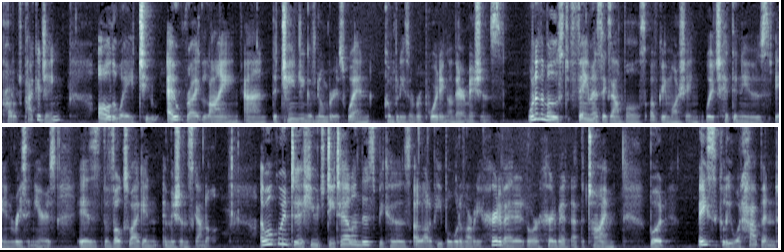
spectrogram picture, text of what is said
product packaging all the way to outright lying and the changing of numbers when companies are reporting on their emissions. One of the most famous examples of greenwashing, which hit the news in recent years, is the Volkswagen emissions scandal. I won't go into huge detail on this because a lot of people would have already heard about it or heard about it at the time. But basically, what happened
